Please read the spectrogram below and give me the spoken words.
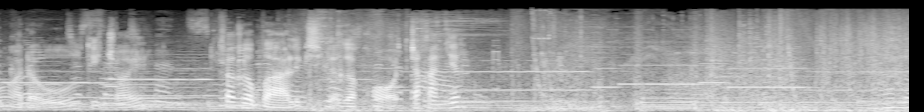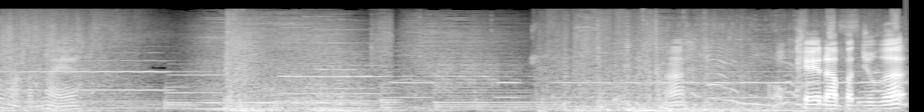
Oh, nggak ada ulti, coy. Kagak balik sih, agak kocak anjir. Ah, lu nggak kena ya. Hah? Oke, dapat juga.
